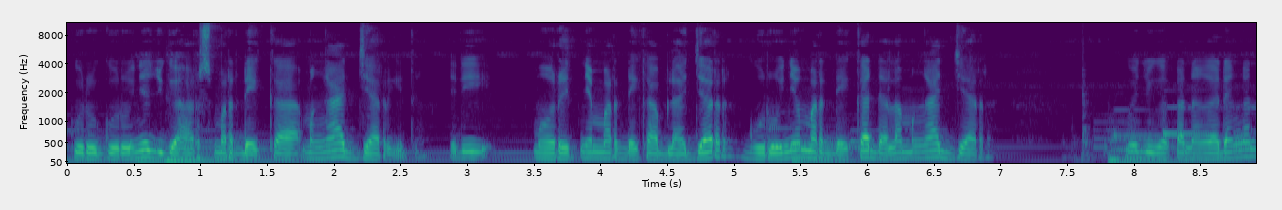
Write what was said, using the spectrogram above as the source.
guru-gurunya juga harus merdeka mengajar gitu. Jadi muridnya merdeka belajar gurunya merdeka dalam mengajar. Gue juga kadang-kadang kan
